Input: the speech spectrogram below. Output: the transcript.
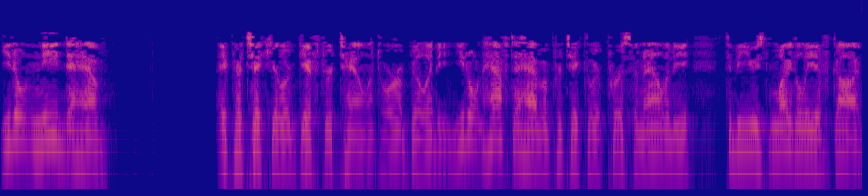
You don't need to have a particular gift or talent or ability. You don't have to have a particular personality to be used mightily of God.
